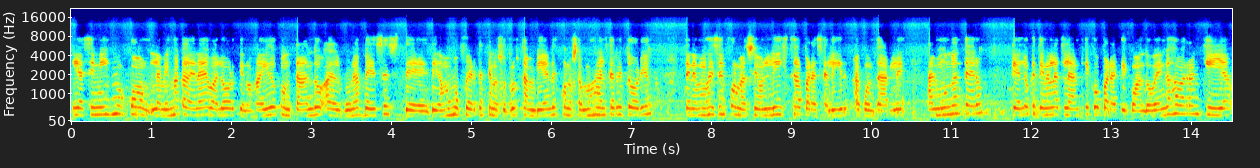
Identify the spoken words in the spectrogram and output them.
y asimismo con la misma cadena de valor que nos ha ido contando algunas veces de, digamos, ofertas que nosotros también desconocemos en el territorio, tenemos esa información lista para salir a contarle al mundo entero qué es lo que tiene el Atlántico para que cuando vengas a Barranquilla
